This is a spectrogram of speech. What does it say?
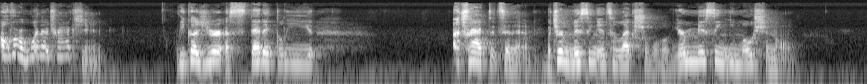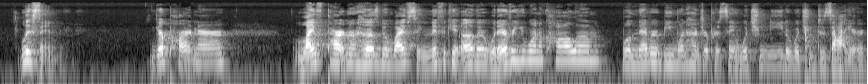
Over one attraction. Because you're aesthetically attracted to them, but you're missing intellectual, you're missing emotional. Listen, your partner, life partner, husband, wife, significant other, whatever you want to call them, will never be 100% what you need or what you desire.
